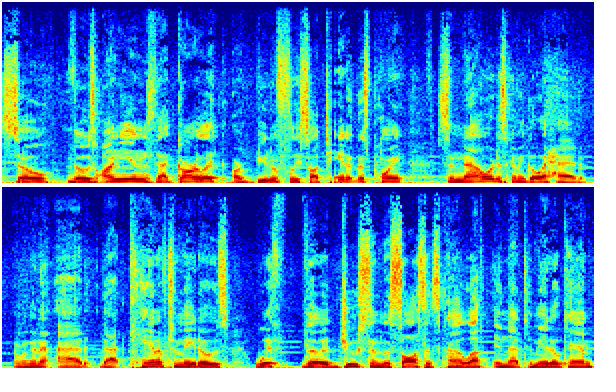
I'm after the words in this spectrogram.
So those onions, that garlic are beautifully sauteed at this point. So now we're just gonna go ahead and we're gonna add that can of tomatoes with the juice and the sauce that's kind of left in that tomato can,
